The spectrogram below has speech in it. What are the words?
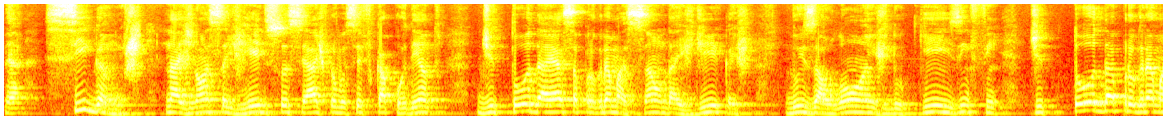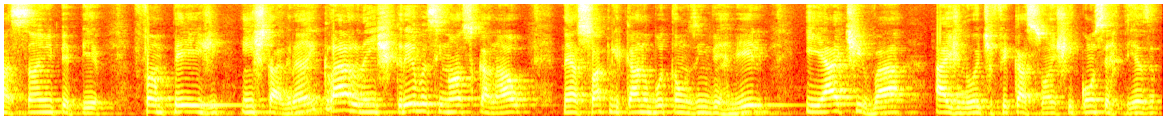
Né? Siga-nos nas nossas redes sociais para você ficar por dentro de toda essa programação, das dicas, dos aulões, do quiz, enfim, de toda a programação MPP fanpage, Instagram e claro, né, inscreva-se em nosso canal, né, é só clicar no botãozinho vermelho e ativar as notificações que com certeza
